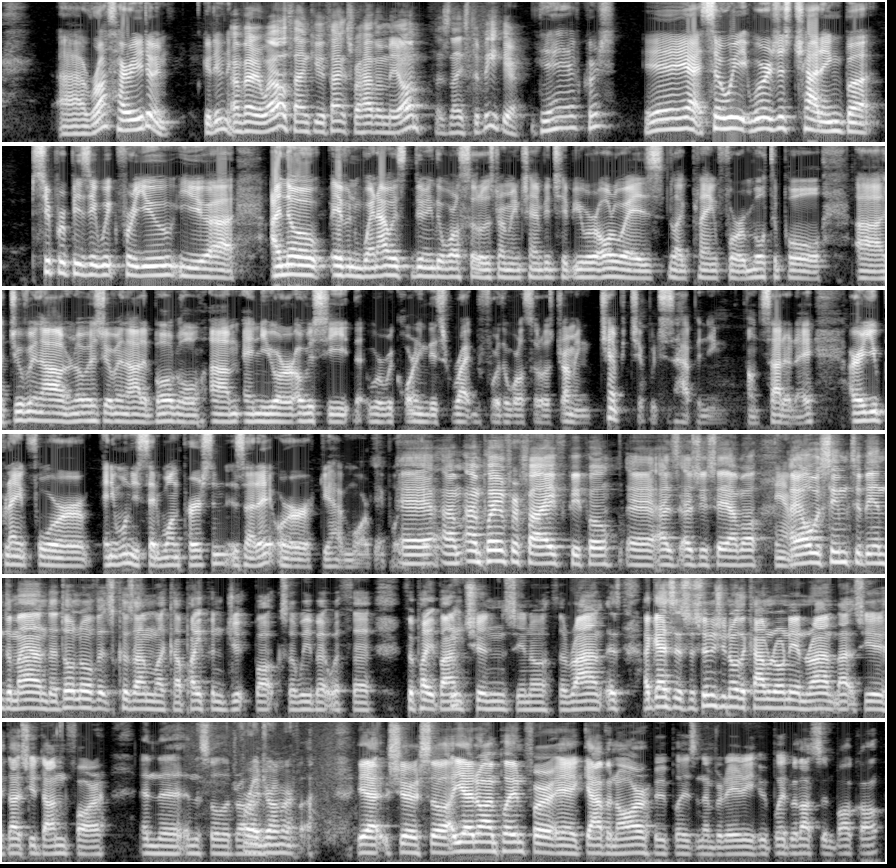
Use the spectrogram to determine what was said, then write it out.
Ross, how are you doing? Good evening. I'm very well, thank you. Thanks for having me on. It's nice to be here. Yeah, of course. Yeah, yeah. So we, we were just chatting, but super busy week for you. You, uh, I know even when I was doing the World Solos Drumming Championship, you were always like playing for multiple uh, juvenile or novice juvenile at Boghall, um, and you're obviously we're recording this right before the World Solos Drumming Championship, which is happening on Saturday. Are you playing for anyone? You said one person. Is that it, or do you have more people? Uh, I'm, I'm playing for five people. Uh, as as you say, I'm all, I always seem to be in demand. I don't know if it's because I'm like a pipe and jukebox a wee bit with the the pipe band tunes. You know, the rant is. I guess it's as soon as you know the Cameronian rant, that's you. That's you done for in the in the solo drummer. For a drummer. yeah, sure. So yeah, no, I'm playing for uh, Gavin R, who plays in Inveraray, who played with us in Boghall.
